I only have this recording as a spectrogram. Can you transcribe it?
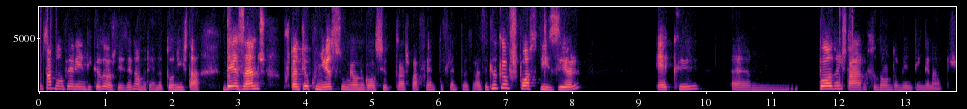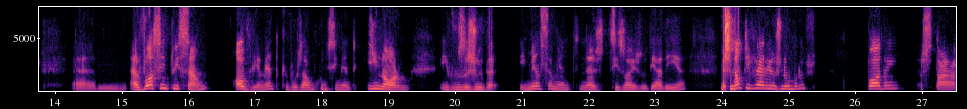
começavam a ver indicadores, dizem, não, Mariana, estou nisto há 10 anos, portanto eu conheço o meu negócio de trás para a frente, da frente para trás. Aquilo que eu vos posso dizer é que um, podem estar redondamente enganados. Um, a vossa intuição, obviamente, que vos dá um conhecimento enorme e vos ajuda imensamente nas decisões do dia a dia, mas se não tiverem os números, podem estar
